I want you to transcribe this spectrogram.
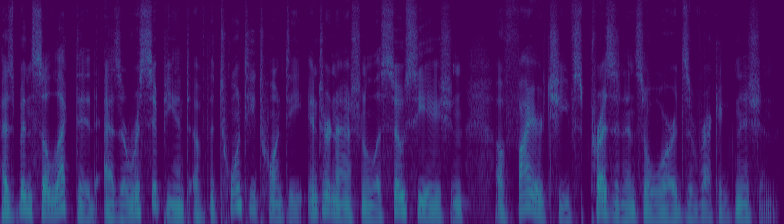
has been selected as a recipient of the 2020 International Association of Fire Chiefs President's Awards of Recognition.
